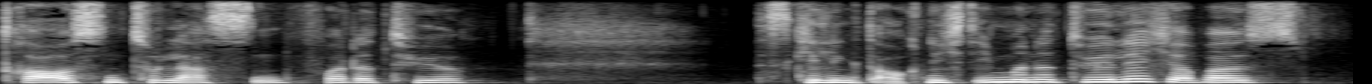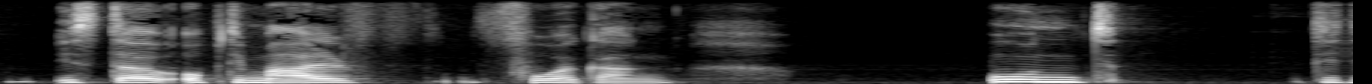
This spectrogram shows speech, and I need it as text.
draußen zu lassen vor der Tür. Das gelingt auch nicht immer natürlich, aber es ist der Optimalvorgang. Und die,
